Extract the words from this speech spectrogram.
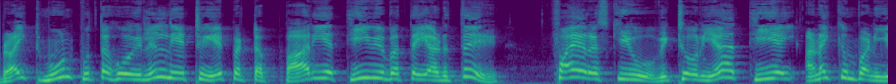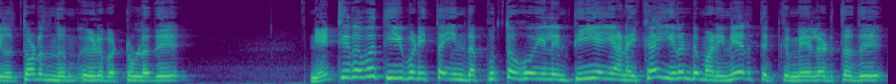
பிரைட் மூன் புத்தகோயிலில் நேற்று ஏற்பட்ட பாரிய தீ விபத்தை அடுத்து ஃபயர் ரெஸ்கியூ விக்டோரியா தீயை அணைக்கும் பணியில் தொடர்ந்தும் ஈடுபட்டுள்ளது. நேற்றிரவு தீபிடித்த இந்த புத்தகோயிலின் தீயை அணைக்க இரண்டு மணி நேரத்துக்கு மேலெடுத்தது.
